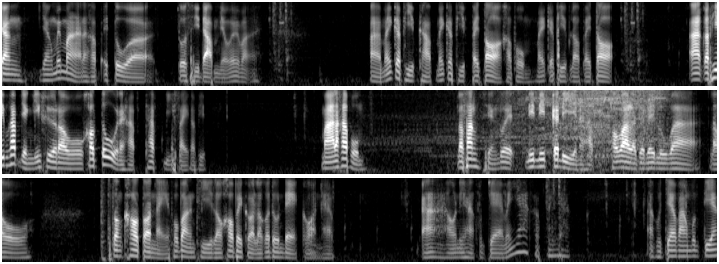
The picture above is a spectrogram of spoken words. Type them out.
ยังยังไม่มานะครับไอตัวตัวสีดำยังไม่มา อ่าไม่กระพริบครับ ไม่กระพริบไปต่อครับ ผม ไม่กระพริบเราไปต่อ อ่ากระพริบครับอย่างนี้คือเราเข้าตู้นะครับ ถ้ามีไฟกระพริบ มาแล้วครับผม เราฟังเสียงด้วยนิดๆก็ดีนะครับ เพราะว่าเราจะได้รู้ว่าเราต้องเข้าตอนไหน เพราะบางทีเราเข้าไปก่อนเราก็โดนแดกก่อนครับ อ่าเอานี่ฮะกุญแจไม่ยากครับไม่ยาก อะกุญแจวางบนเตียง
